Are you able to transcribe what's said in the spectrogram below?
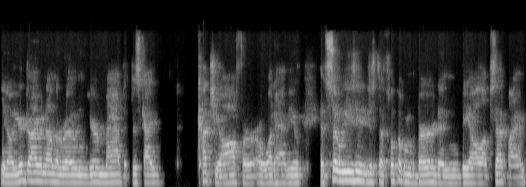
You know you're driving down the road and you're mad that this guy cut you off or, or what have you. It's so easy to just to flip him the bird and be all upset by him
